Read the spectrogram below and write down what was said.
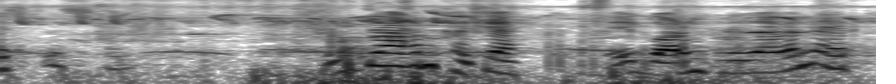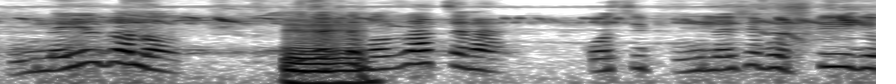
আসতে ফুলতে এখন খাইছে। এই গরম পড়ে যাবে না ফুল এই গেল বোঝা যাচ্ছে না। কচি ফুল এসে ভর্তি গে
